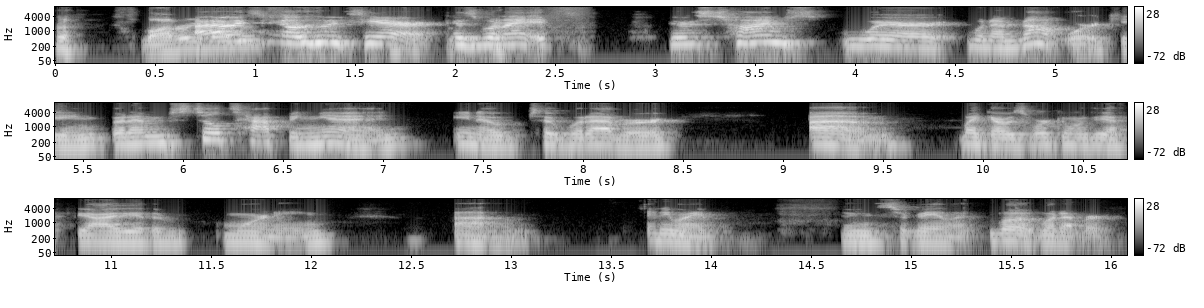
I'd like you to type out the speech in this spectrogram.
lottery I always know who's here because when I there's times where when I'm not working, but I'm still tapping in, you know, to whatever. Um, like I was working with the FBI the other morning. Um, anyway, doing surveillance, but whatever.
